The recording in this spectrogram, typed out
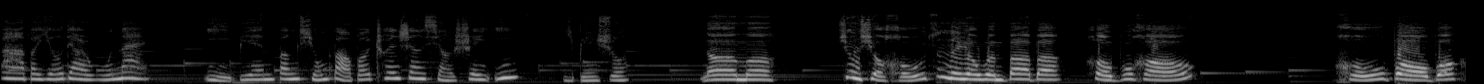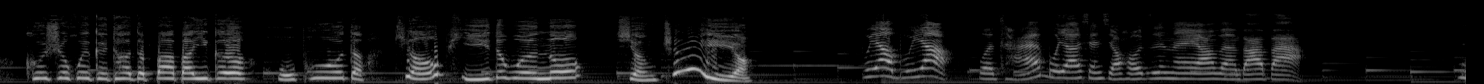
爸爸有点无奈，一边帮熊宝宝穿上小睡衣，一边说。那么，像小猴子那样吻爸爸好不好？猴宝宝可是会给他的爸爸一个活泼的、调皮的吻哦，像这样。不要不要，我才不要像小猴子那样吻爸爸。哎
